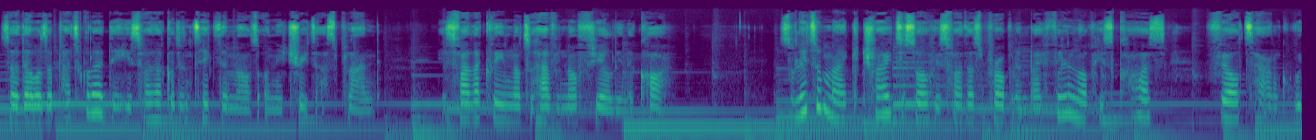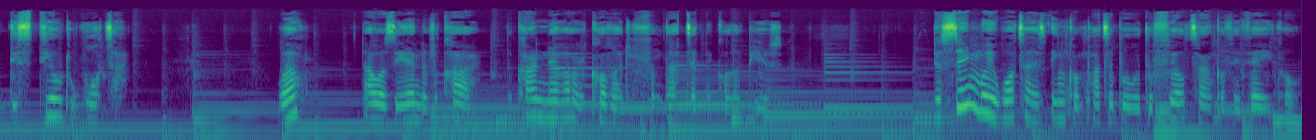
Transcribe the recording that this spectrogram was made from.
So there was a particular day his father couldn't take them out on a treat as planned his father claimed not to have enough fuel in the car. So little Mike tried to solve his father's problem by filling up his car's fuel tank with distilled water. Well, that was the end of the car. The car never recovered from that technical abuse. The same way water is incompatible with the fuel tank of a vehicle,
